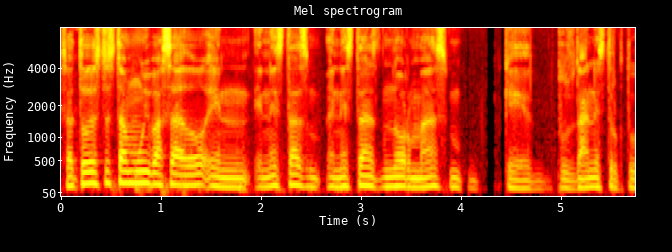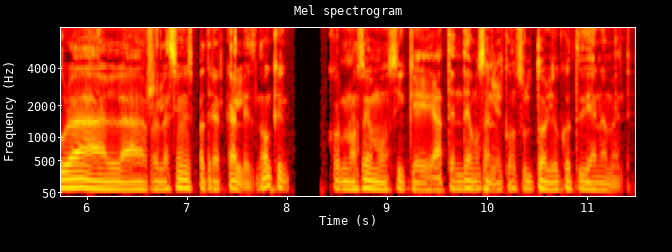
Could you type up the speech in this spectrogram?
O sea, todo esto está muy basado en, en, estas, en estas normas que pues dan estructura a las relaciones patriarcales, ¿no? Que conocemos y que atendemos en el consultorio cotidianamente.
